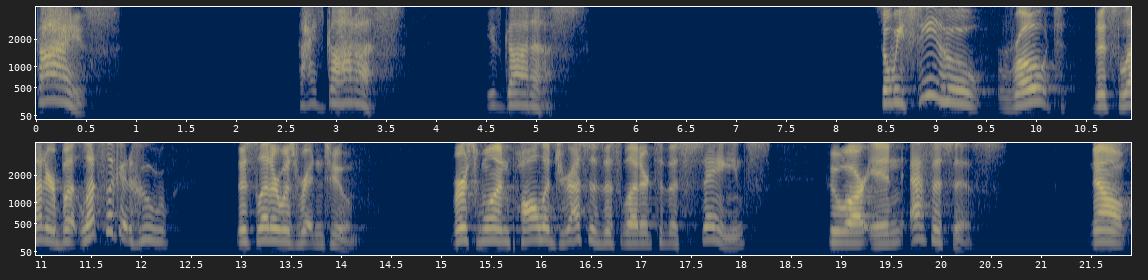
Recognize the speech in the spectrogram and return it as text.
guys, guys got us. He's got us. So we see who wrote this letter, but let's look at who this letter was written to. Verse 1, Paul addresses this letter to the saints who are in Ephesus. Now,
